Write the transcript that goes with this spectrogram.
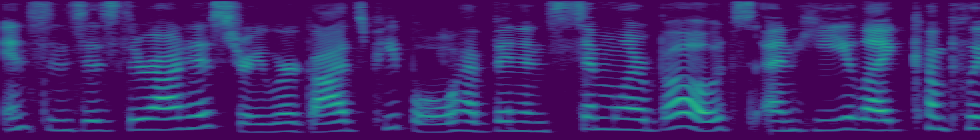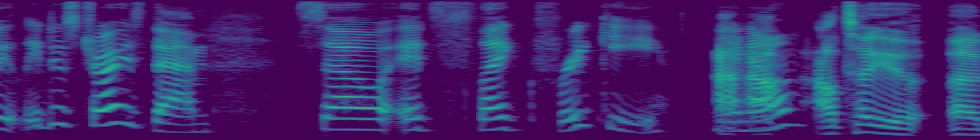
instances throughout history where God's people have been in similar boats and he like completely destroys them. So it's like freaky, you know? I, will tell you a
